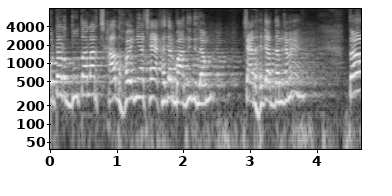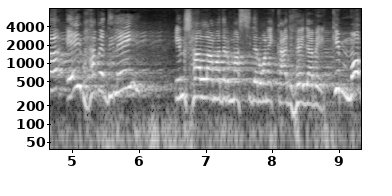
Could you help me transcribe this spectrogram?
ওটার দুতলার ছাদ হয়নি, আছে এক হাজার বাদই দিলাম, চার হাজার দেন কেন? তা এইভাবে দিলেই ইনশাল্লাহ আমাদের মসজিদের অনেক কাজ হয়ে যাবে। কিম্মত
